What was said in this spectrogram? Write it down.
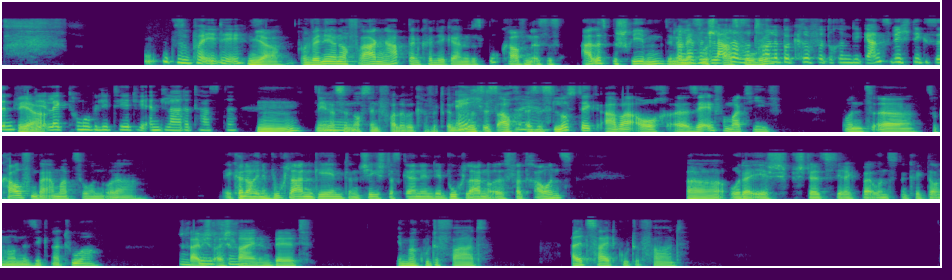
Super Idee. Ja, und wenn ihr noch Fragen habt, dann könnt ihr gerne das Buch kaufen. Es ist alles beschrieben. Den Und da sind lauter so tolle Begriffe drin, die ganz wichtig sind für Ja. die Elektromobilität, wie Entladetaste. Mhm. Nee, das Mhm. sind noch sinnvolle Begriffe drin. Es ist auch, Ah, es ja. ist lustig, aber auch äh, sehr informativ und äh, zu kaufen bei Amazon oder ihr könnt auch in den Buchladen gehen, dann schicke ich das gerne in den Buchladen eures Vertrauens. Äh, oder ihr bestellt es direkt bei uns, dann kriegt ihr auch noch eine Signatur. Schreibe ich euch rein, ein Bild. Immer gute Fahrt. Allzeit gute Fahrt.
